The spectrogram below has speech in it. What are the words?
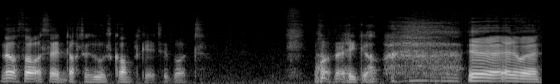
I never thought I said Doctor Who was complicated, but well, there you go. Yeah, anyway,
